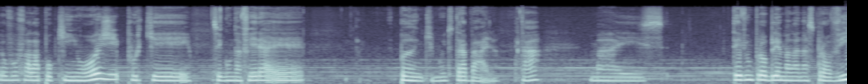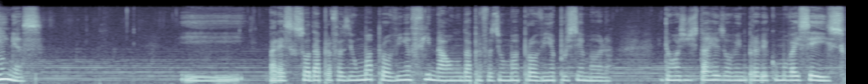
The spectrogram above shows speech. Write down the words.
Eu vou falar pouquinho hoje porque Segunda-feira é punk, muito trabalho, tá? Mas teve um problema lá nas provinhas e parece que só dá para fazer uma provinha final, não dá para fazer uma provinha por semana. Então a gente está resolvendo para ver como vai ser isso.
